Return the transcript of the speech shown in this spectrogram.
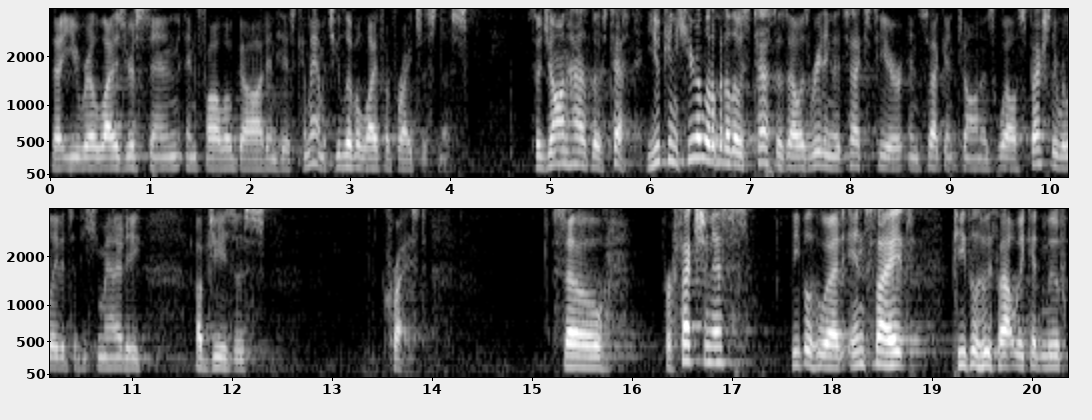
that you realize your sin and follow God and His commandments. You live a life of righteousness. So John has those tests. You can hear a little bit of those tests as I was reading the text here in 2 John as well, especially related to the humanity of Jesus Christ. So, perfectionists, people who had insight, people who thought we could move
